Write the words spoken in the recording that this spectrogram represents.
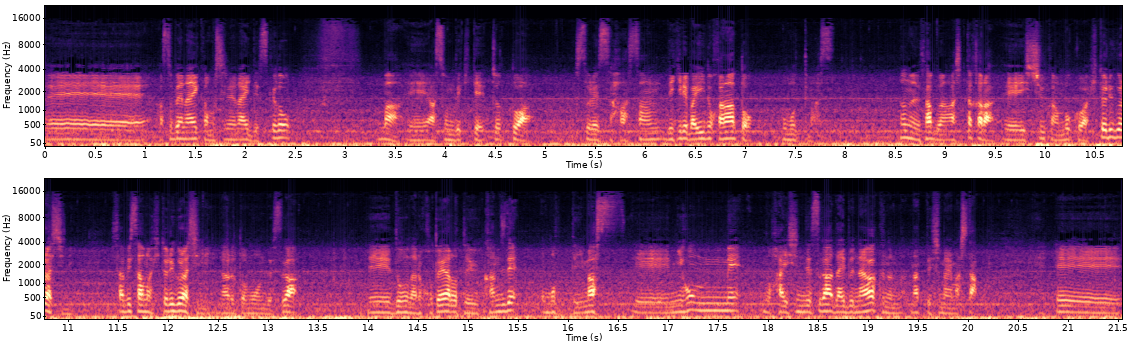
えー、遊べないかもしれないですけど、まあえー、遊んできてちょっとはストレス発散できればいいのかなと思ってます。なので多分明日から、えー、1週間僕は1人暮らしに久々の1人暮らしになると思うんですが、えー、どうなることやらという感じで思っています、え、2本目の配信ですがだいぶ長くなってしまいました、え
